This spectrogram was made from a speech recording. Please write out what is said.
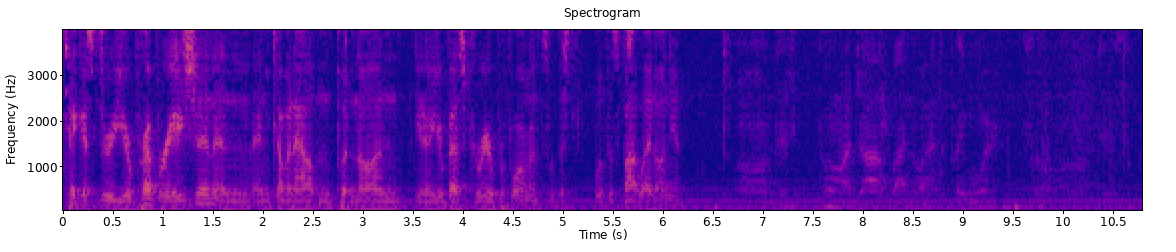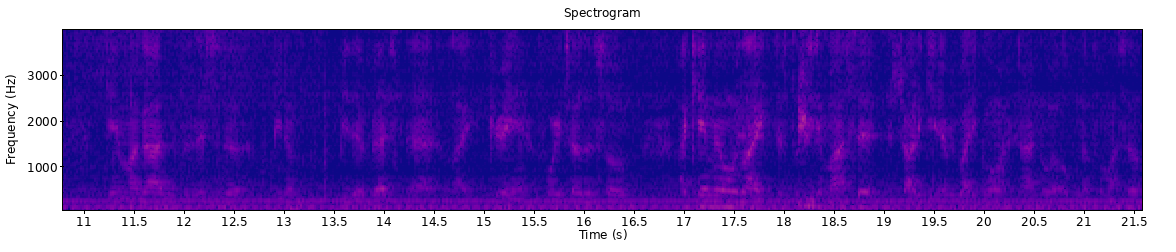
Take us through your preparation and, and coming out and putting on you know your best career performance with the with the spotlight on you. Um, just doing my job, but I know I have to play more. So um, just getting my guys in position to be them, be their best at like creating for each other. So I came in with like just a leading mindset, and just try to get everybody going, and I knew it opened up for myself.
